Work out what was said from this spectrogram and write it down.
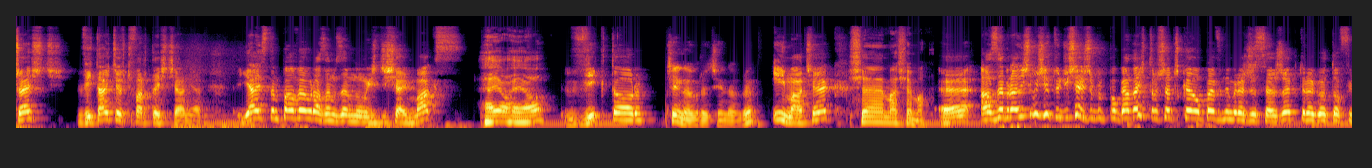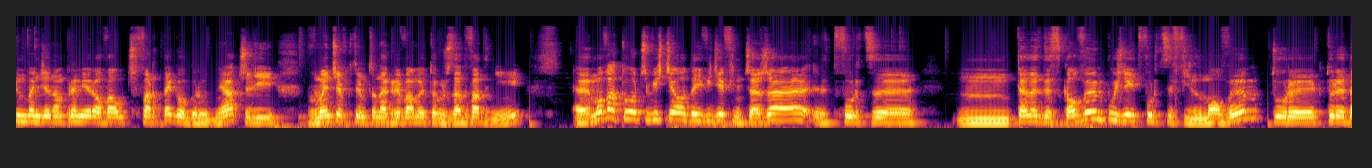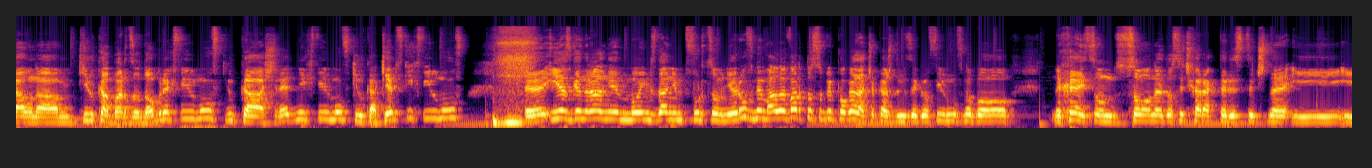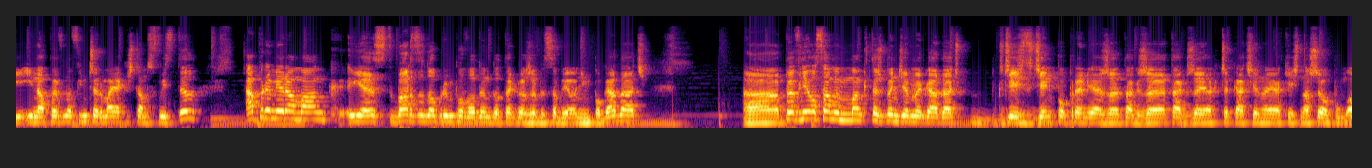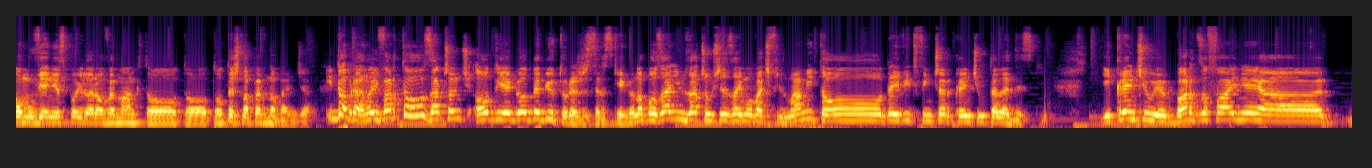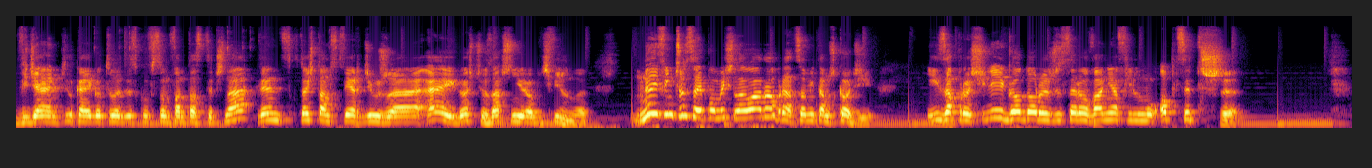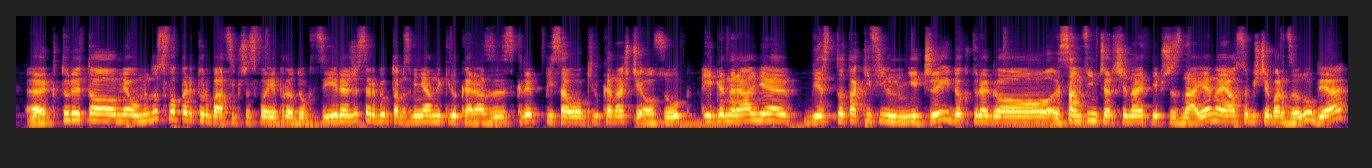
Cześć, witajcie w czwartej ścianie. Ja jestem Paweł, razem ze mną jest dzisiaj Max. Hejo, hejo. Wiktor. Dzień dobry, dzień dobry. I Maciek. Siema, siema. E, a zebraliśmy się tu dzisiaj, żeby pogadać troszeczkę o pewnym reżyserze, którego to film będzie nam premierował 4 grudnia, czyli w momencie, w którym to nagrywamy, to już za dwa dni. E, mowa tu oczywiście o Davidzie Fincherze, twórcy mm, teledyskowym, później twórcy filmowym, który, który dał nam kilka bardzo dobrych filmów, kilka średnich filmów, kilka kiepskich filmów e, i jest generalnie moim zdaniem twórcą nierównym, ale warto sobie pogadać o każdym z jego filmów, no bo hej, są, są one dosyć charakterystyczne i, i, i na pewno Fincher ma jakiś tam swój styl, a premiera Mank jest bardzo dobrym powodem do tego, żeby sobie o nim pogadać. E, Pewnie o samym Mank też będziemy gadać gdzieś z dzień po premierze, także, także jak czekacie na jakieś nasze omówienie spoilerowe Mank, to, to, to też na pewno będzie. I dobra, no i warto zacząć od jego debiutu reżyserskiego, no bo zanim zaczął się zajmować filmami, to David Fincher kręcił teledyski. I kręcił je bardzo fajnie, ja widziałem kilka jego teledysków, są fantastyczne, więc ktoś tam stwierdził, że ej, gościu, zacznij robić filmy. No i Fincher sobie pomyślał, a dobra, co mi tam szkodzi i zaprosili go do reżyserowania filmu Obcy 3. e, Który to miał mnóstwo perturbacji przy swojej produkcji. Reżyser był tam zmieniany kilka razy, skrypt pisało kilkanaście osób i generalnie jest to taki film niczyj, do którego sam Fincher się nawet nie przyznaje. No ja osobiście bardzo lubię.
